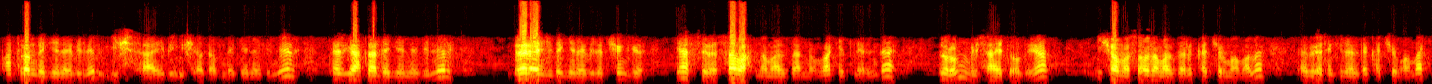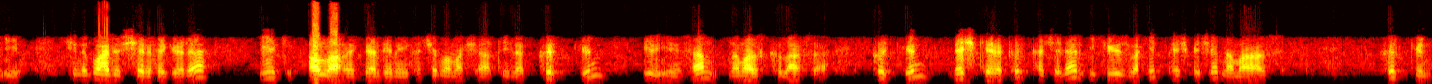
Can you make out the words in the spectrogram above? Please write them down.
patron da gelebilir, iş sahibi, iş adamı da gelebilir, tezgahtar da gelebilir, öğrenci de gelebilir. Çünkü yatsı ve sabah namazlarının vakitlerinde durum müsait oluyor. Hiç olmazsa o namazları kaçırmamalı. Tabi ötekileri de kaçırmamak iyi. Şimdi bu hadis-i şerife göre ilk Allahu Ekber demeyi kaçırmamak şartıyla 40 gün bir insan namaz kılarsa 40 gün 5 kere 40 kaç eder? 200 vakit peş peşe namaz. 40 gün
